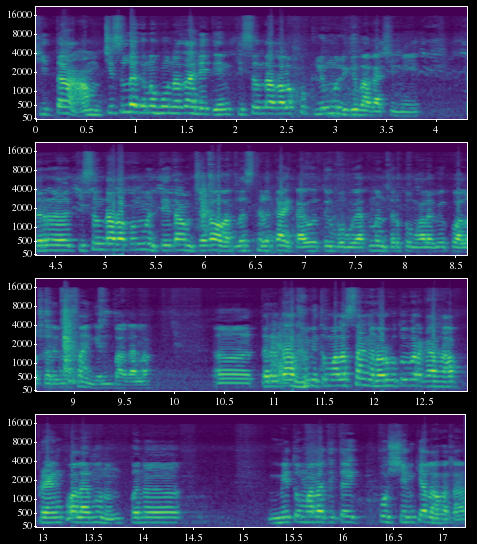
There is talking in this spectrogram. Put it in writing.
हिता आमचीच लग्न होणं झाले ते किसन दादाला कुठली मुलगी बघाशी मी? तर किसन दादा पण म्हणते तर आमच्या गावातलं स्थळ काय काय होतं बघूयात नंतर तुम्हाला मी कॉल करेन सांगेन बघायला. तर दादा मी तुम्हाला सांगणार होतो बरं का हा प्रँक कॉल आहे म्हणून. पण मी तुम्हाला तिथे एक क्वेश्चन केला होता.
